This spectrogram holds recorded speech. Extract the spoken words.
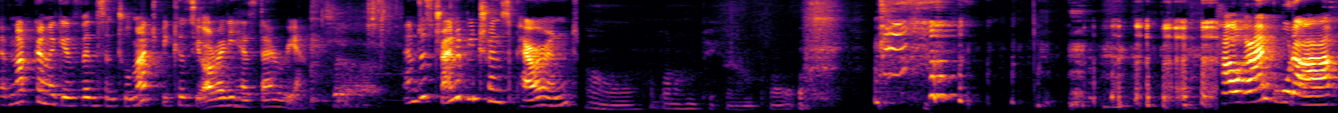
I'm not gonna give Vincent too much because he already has diarrhea. I'm just trying to be transparent. Bruder!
